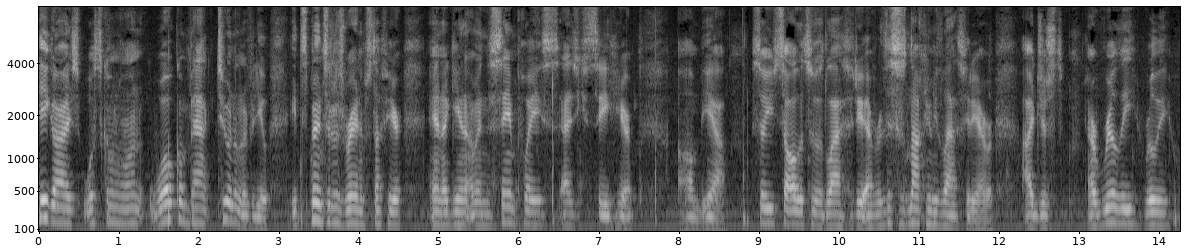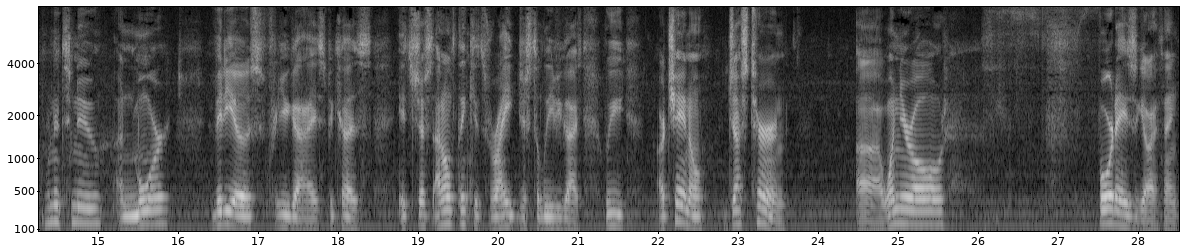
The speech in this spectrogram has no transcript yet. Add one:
Hey guys, what's going on? Welcome back to another video. It's Spencer does random stuff here, and again, I'm in the same place as you can see here. Um, yeah. So you saw this was the last video ever. This is not gonna be the last video ever. I just, I really, really wanted to do and more videos for you guys because it's just, I don't think it's right just to leave you guys. We, our channel just turned uh, one year old four days ago, I think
